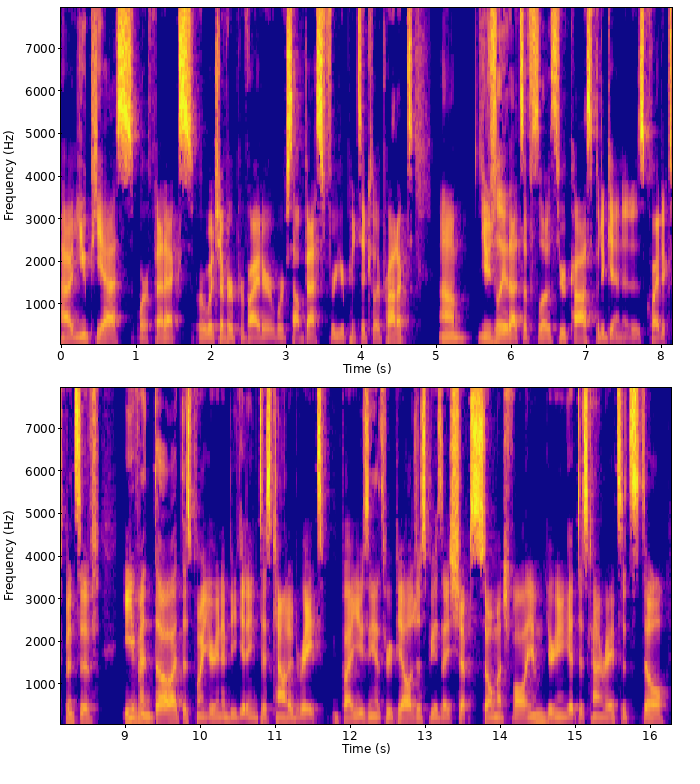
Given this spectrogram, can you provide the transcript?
uh, UPS or FedEx or whichever provider works out best for your particular product. Um, usually that's a flow through cost, but again, it is quite expensive. Even though at this point you're going to be getting discounted rates by using a 3PL just because they ship so much volume, you're going to get discounted rates. It's still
